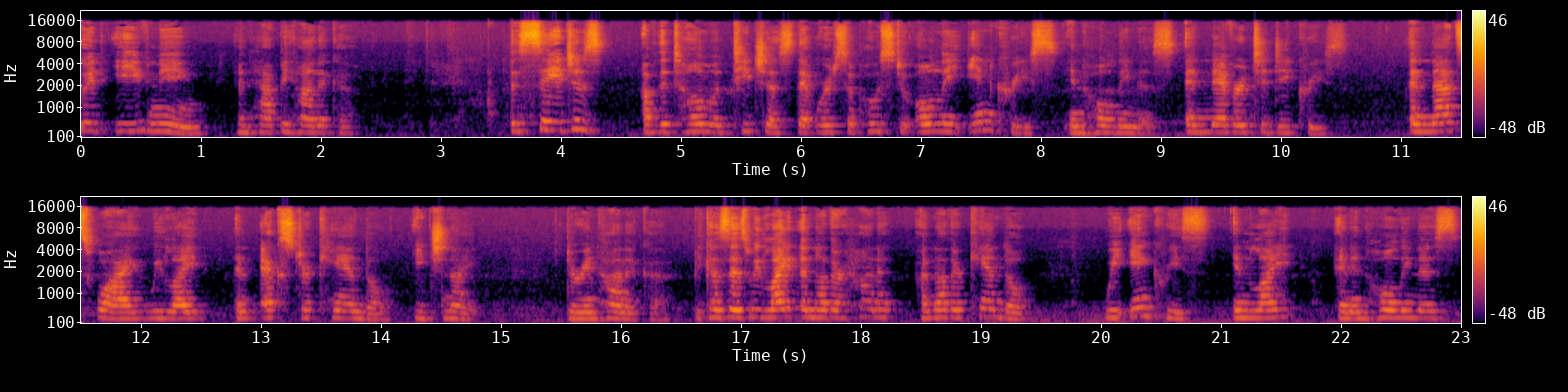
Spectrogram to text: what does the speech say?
Good evening and happy Hanukkah. The sages of the Talmud teach us that we're supposed to only increase in holiness and never to decrease. And that's why we light an extra candle each night during Hanukkah. Because as we light another, Hanuk- another candle, we increase in light and in holiness,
